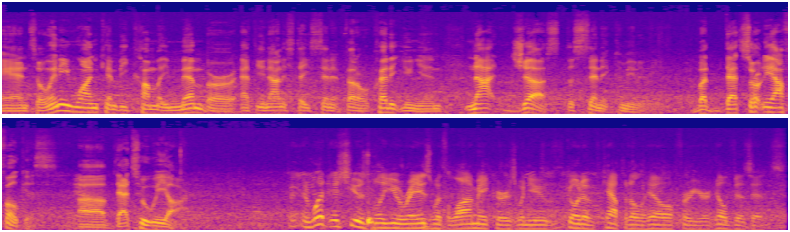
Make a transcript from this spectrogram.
And so anyone can become a member at the United States Senate Federal Credit Union, not just the Senate community. But that's certainly our focus. Uh, that's who we are. And what issues will you raise with lawmakers when you go to Capitol Hill for your Hill visits?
